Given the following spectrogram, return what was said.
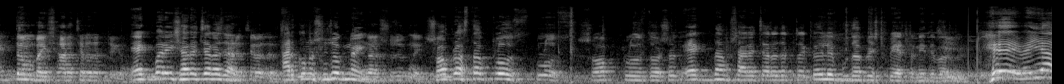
একদম ভাই সাড়ে চার হাজার টাকা। একবারই সাড়ে চার হাজার? সাড়ে চার হাজার। আর কোনো সুযোগ নাই? না সুযোগ নেই। সব রাস্তা ক্লোজ ক্লোজ সব ক্লোজ দর্শক একদম সাড়ে চার হাজার টাকা হলে বুদাপেস্ট পেয়ারটা নিতে পারবেন। হে ভাইয়া!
